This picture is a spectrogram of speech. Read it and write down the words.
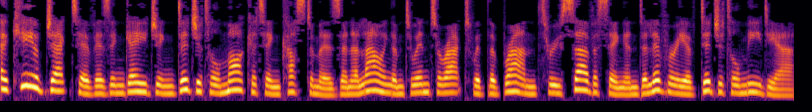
A key objective is engaging digital marketing customers and allowing them to interact with the brand through servicing and delivery of digital media.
